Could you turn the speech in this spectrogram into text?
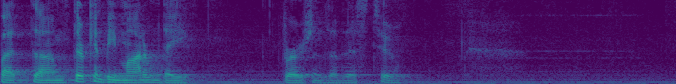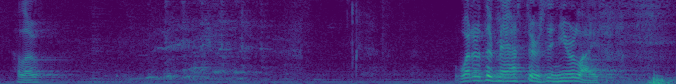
but um, there can be modern day versions of this too. Hello? What are the masters in your life?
